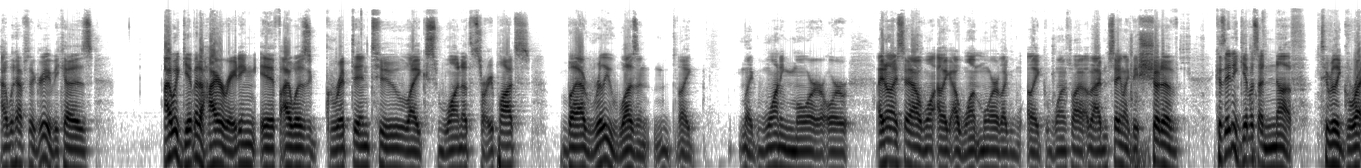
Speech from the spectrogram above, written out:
I would have to agree because I would give it a higher rating if I was gripped into like one of the story plots, but I really wasn't like like wanting more or I know I say I want like I want more like like once. I'm saying like they should have because they didn't give us enough to really gri-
